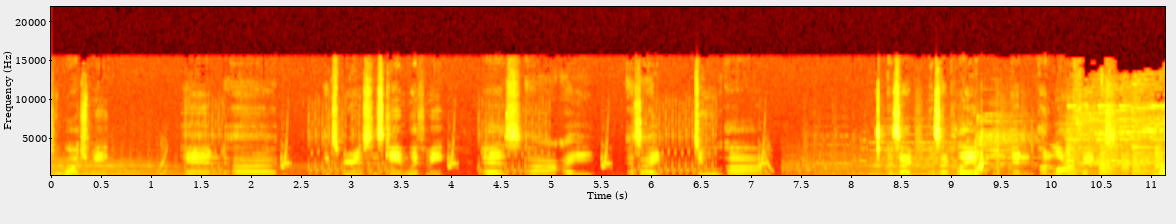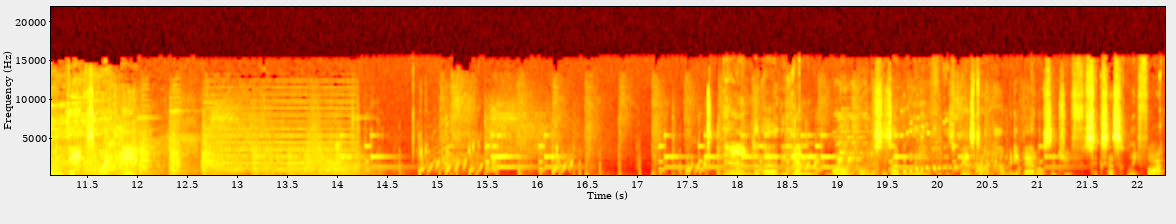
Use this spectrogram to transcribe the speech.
to watch me uh, experience this game with me as uh, I as I do um, as I as I play it and unlock things and learn things about the game. And uh, the end world bonuses, I believe, is based on how many battles that you've successfully fought.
